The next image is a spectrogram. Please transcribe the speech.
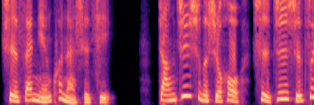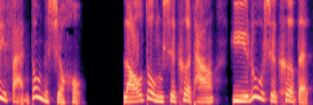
是三年困难时期，长知识的时候是知识最反动的时候。劳动是课堂，语录是课本，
